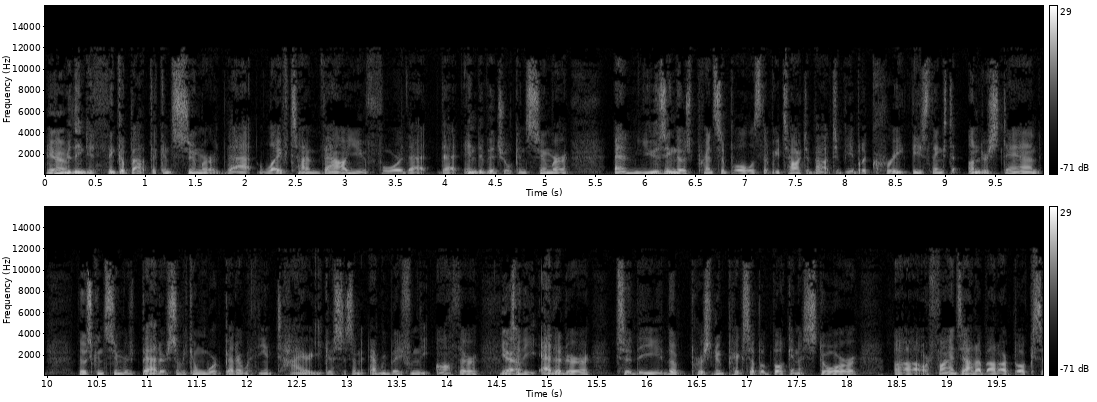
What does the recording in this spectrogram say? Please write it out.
Yeah. We really need to think about the consumer, that lifetime value for that that individual consumer, and using those principles that we talked about to be able to create these things to understand those consumers better, so we can work better with the entire ecosystem. Everybody from the author Yeah. to the editor to the the person who picks up a book in a store uh, or finds out about our books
